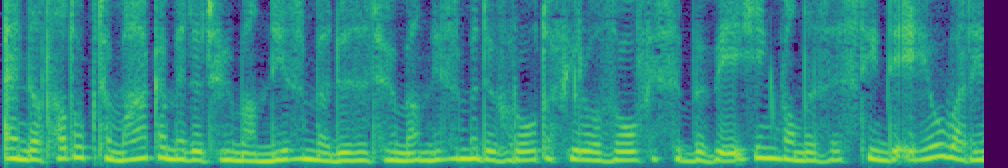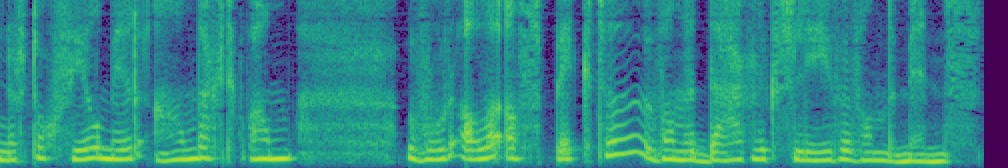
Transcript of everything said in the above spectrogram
En dat had ook te maken met het humanisme. Dus het humanisme, de grote filosofische beweging van de 16e eeuw, waarin er toch veel meer aandacht kwam voor alle aspecten van het dagelijks leven van de mens.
